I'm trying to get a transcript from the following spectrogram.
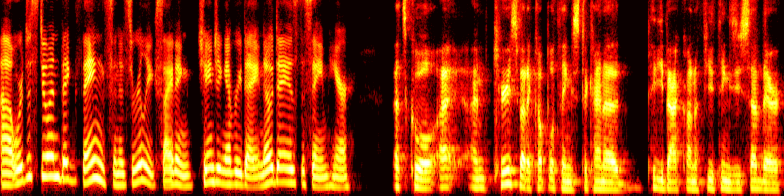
uh, we're just doing big things and it's really exciting. Changing every day. No day is the same here that's cool. I, I'm curious about a couple of things to kind of piggyback on a few things you said there.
